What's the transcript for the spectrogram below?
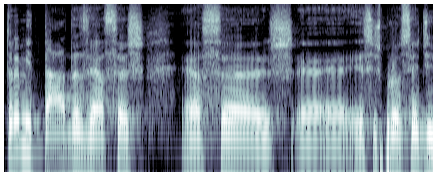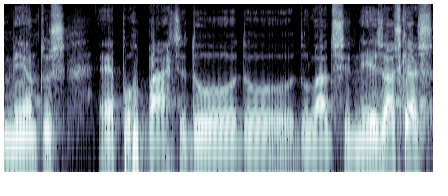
tramitadas essas, essas, é, é, esses procedimentos é, por parte do, do, do, lado chinês. Eu acho que as,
